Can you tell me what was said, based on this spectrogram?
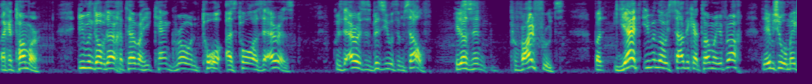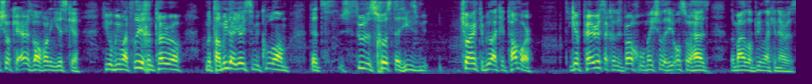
like a Tamar. Even though Derech Teva he can't grow and tall, as tall as the Erez, because the Erez is busy with himself. He doesn't provide fruits. But yet, even though he's Sadik Tamar Yifrach, the Abishu will make sure Ke'erez Balvani Yiske. He will be Matliach in Torah, Matamida Yosim Mikulam, that through this schus that he's trying to be like a Tamar, to give Paris, HaKadosh Baruch Hu will make sure that he also has the mile of being like an Erez.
